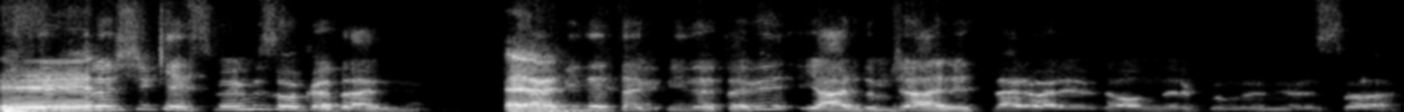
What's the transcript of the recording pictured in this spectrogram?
Bizim Ee, tıraşı kesmemiz o kadar yani. Evet. Bir de tabii bir de tabii yardımcı aletler var evde. Onları kullanıyoruz falan.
